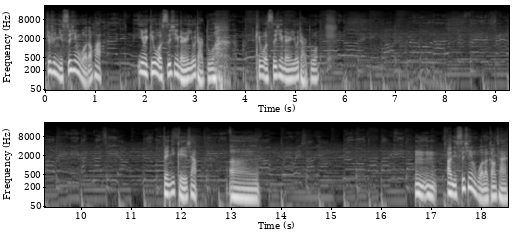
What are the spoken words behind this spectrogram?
就是你私信我的话，因为给我私信的人有点多，给我私信的人有点多。对你给一下，呃，嗯嗯啊，你私信我了，刚才，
